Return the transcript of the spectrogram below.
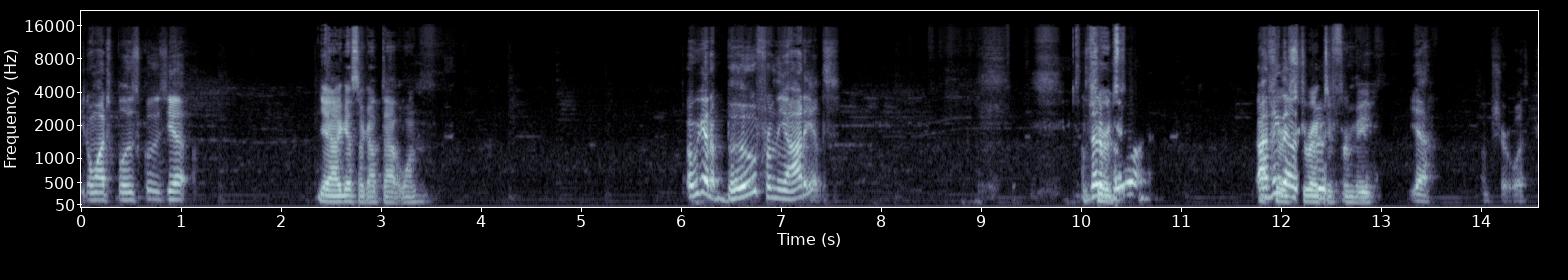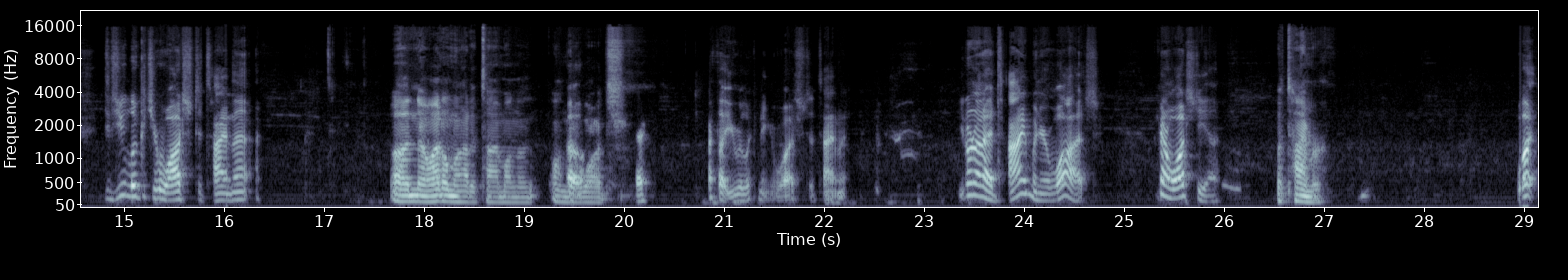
You don't watch Blues Clues yet? Yeah, I guess I got that one. Oh, we got a boo from the audience. I'm sure it's, I'm I think sure that was directed for me. Yeah, I'm sure it was. Did you look at your watch to time that? Uh, no, I don't know how to time on the on the oh, watch. Okay. I thought you were looking at your watch to time it. You don't know how to time on your watch. What kind of watch do you have? A timer. What?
